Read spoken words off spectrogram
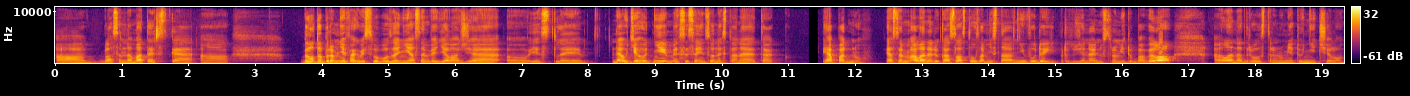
a byla jsem na mateřské a bylo to pro mě fakt vysvobození. Já jsem věděla, že uh, jestli neotěhotním, jestli se něco nestane, tak já padnu. Já jsem ale nedokázala z toho zaměstnání odejít, protože na jednu stranu mě to bavilo, ale na druhou stranu mě to ničilo.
